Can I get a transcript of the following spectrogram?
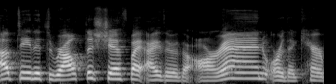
updated throughout the shift by either the RN or the care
